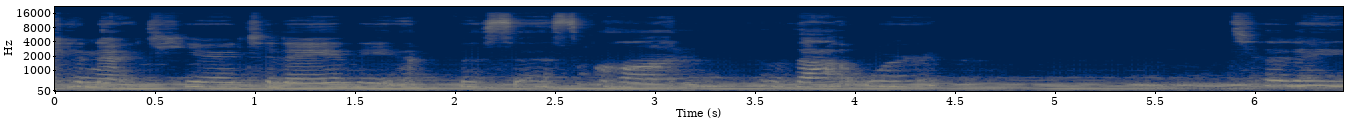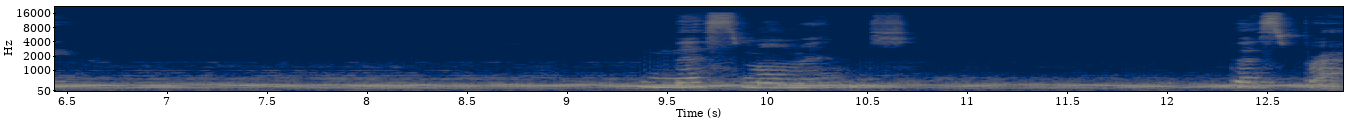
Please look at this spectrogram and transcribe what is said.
Connect here today, the emphasis on that word today, this moment, this breath.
